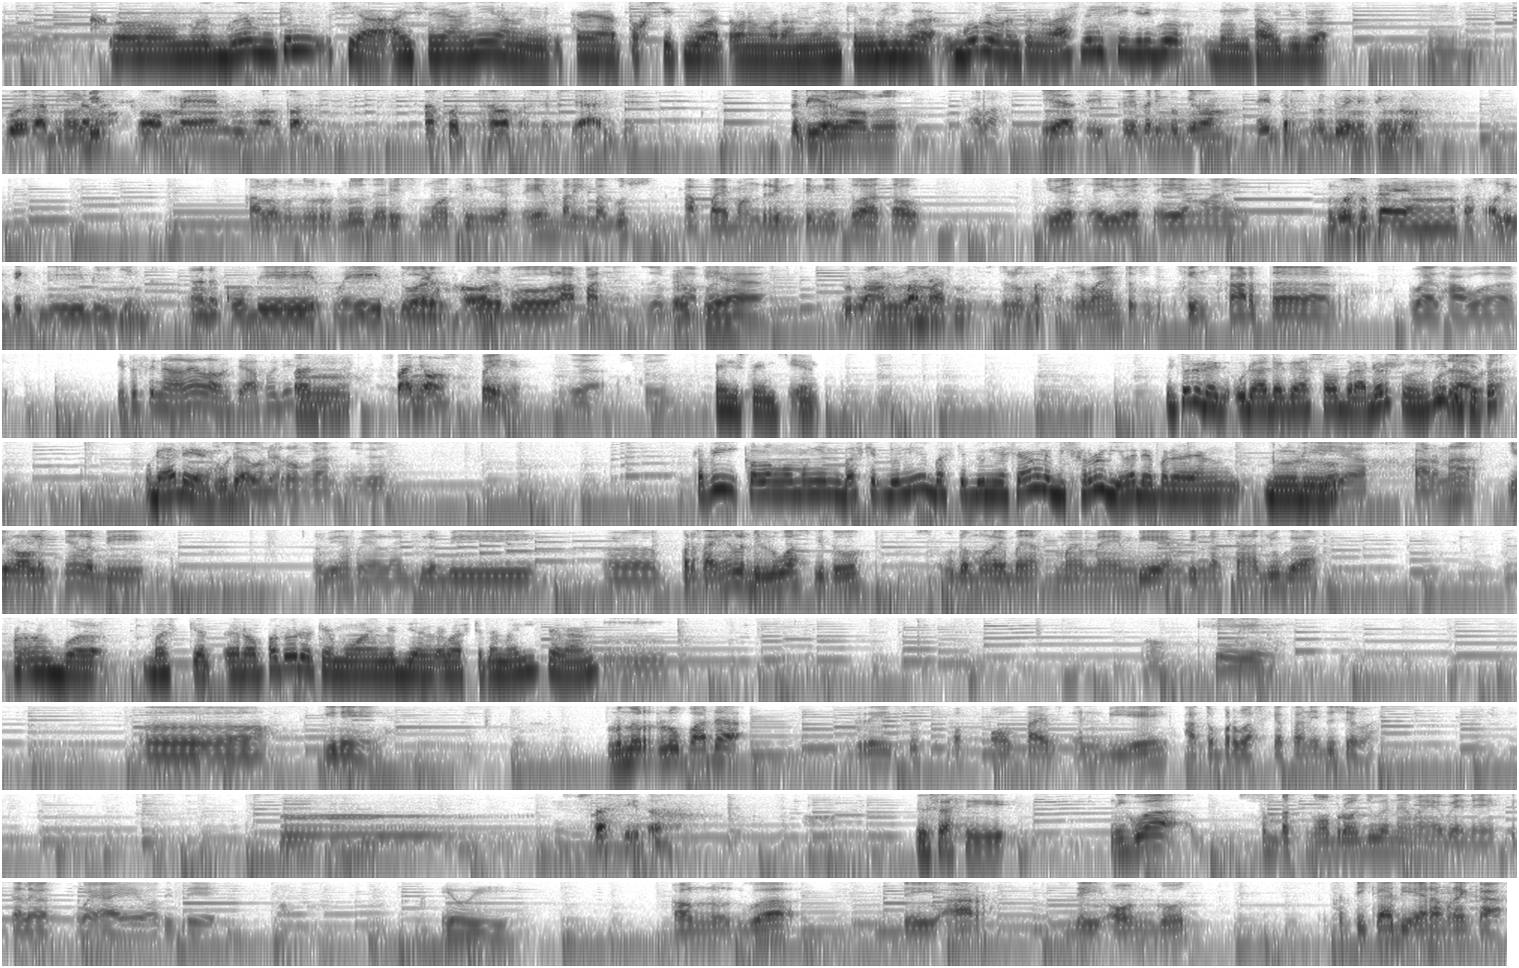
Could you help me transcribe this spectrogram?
Kalau menurut gue mungkin si Isaiah-nya yang kayak toxic buat orang-orangnya. Mungkin gue juga gue belum nonton Last Dance sih, jadi gue belum tahu juga. hmm. Gue nggak bisa Bib? ngasih komen, belum nonton. Takut salah persepsi aja. Tapi ya, Tapi kalau menurut apa? iya sih, kayak tadi gue bilang, haters will do anything bro. Kalau menurut lu dari semua tim USA yang paling bagus apa emang Dream Team itu atau USA USA yang lain? Gue suka yang pas Olimpik di Beijing tuh. Yang ada Kobe, Wade, Dua- LeBron. 2008 ya, 2008. Iya. 2008 itu. Itu lum- lumayan tuh Vince Carter, Dwight Howard, Itu finalnya lawan siapa dia? Dan Spanyol. Spain ya? ya, Spain. Spain Spain Spain. Itu udah ada, udah ada Gasol Brothers belum sih di Udah, situ? udah. Udah ada ya. Masih Udah, udah. gondrong kan itu. Tapi kalau ngomongin basket dunia, basket dunia sekarang lebih seru gila daripada yang dulu-dulu. Iya, karena Euroleague-nya lebih lebih apa ya? le- Lebih eh, persaingannya lebih luas gitu. Udah mulai banyak pemain-pemain NBA yang pindah ke sana juga. Heeh, bola basket Eropa tuh udah kayak mulai ngejar basket Amerika kan. Hmm. Oke. Eh, gini. Menurut lu pada greatest of all time NBA atau perbasketan itu siapa? Hmm, susah sih itu. Susah sih. Ini gua sempet ngobrol juga nih sama Eben ya. Kita lewat WA ya waktu itu. ya. Yoi. Kalau menurut gua they are they own goat ketika di era mereka.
